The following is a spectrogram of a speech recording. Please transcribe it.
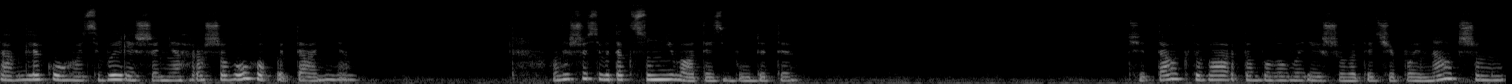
Так, для когось вирішення грошового питання. Але щось ви так сумніватись будете. Чи так варто було вирішувати, чи по-інакшому.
